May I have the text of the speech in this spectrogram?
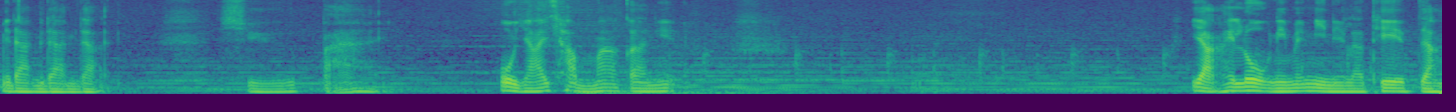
ไม่ได้ไม่ได้ไม่ได้ชื่อไปโอ้ย้ายฉ่ำมากกรณีนี้ อยากให้โลกนี้ไม่มีเนรเทศจัง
